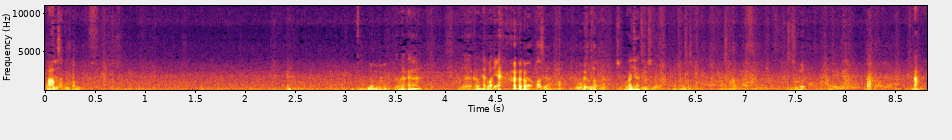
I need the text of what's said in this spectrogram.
아, 能看看能不能点？好，好，看看，看看，看看，看看，看看，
